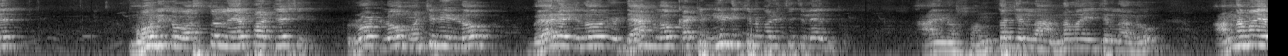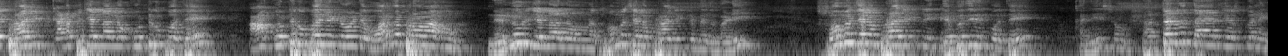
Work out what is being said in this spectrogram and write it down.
లేదు. మౌలిక వస్తువులను ఏర్పాటు చేసి రోడ్లో మంచినీళ్ళు బ్యారేజ్లో డ్యాంలో కట్టి నీళ్ళు ఇచ్చిన పరిస్థితి లేదు. ఆయన సొంత జిల్లా అన్నమయ్య జిల్లాలో అన్నమయ్య ప్రాజెక్ట్ కడప జిల్లాలో కొట్టుకుపోతే ఆ కొట్టుకుపోయినటువంటి వరద ప్రవాహం నెల్లూరు జిల్లాలో ఉన్న సోమశల ప్రాజెక్టు మీద పడి సోమశిలం ప్రాజెక్టుని దెబ్బతినిపోతే కనీసం షట్టర్లు తయారు చేసుకొని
